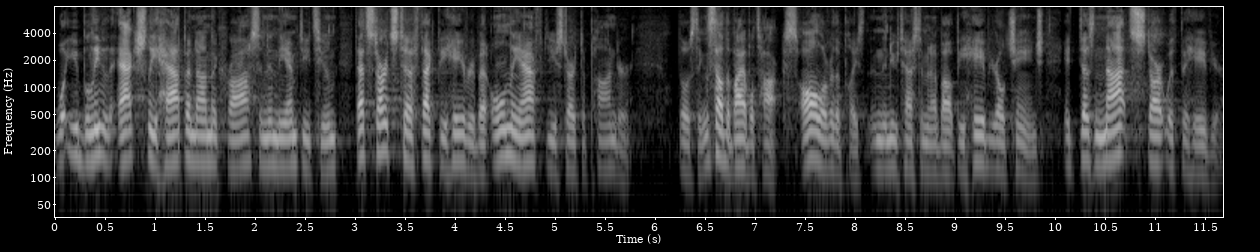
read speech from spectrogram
what you believe that actually happened on the cross and in the empty tomb, that starts to affect behavior, but only after you start to ponder those things. This is how the Bible talks all over the place in the New Testament about behavioral change. It does not start with behavior.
